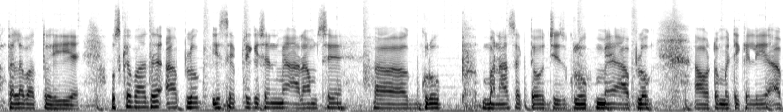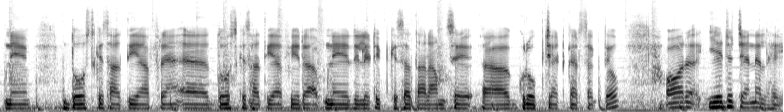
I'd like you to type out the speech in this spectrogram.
पहला बात तो यही है। उसके बाद आप लोग इस एप्लीकेशन में आराम से ग्रुप बना सकते हो, जिस ग्रुप में आप लोग ऑटोमेटिकली अपने दोस्त के साथ या फ्रेंड दोस्त के साथ या फिर अपने रिलेटिव के साथ आराम से ग्रुप चैट कर सकते हो। और ये जो चैनल है,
